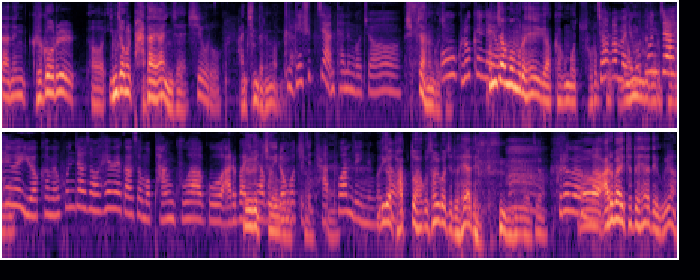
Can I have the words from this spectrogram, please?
다는 그거를 어, 인정을 받아야 이제 CEO로 안친다는 겁니다. 그게 쉽지 않다는 거죠. 쉽지 않은 거죠. 오, 그렇겠네요. 혼자 몸으로 해외 유학하고 뭐 졸업. 잠깐만요. 혼자 해외 유학하면 혼자서 해외 가서 뭐 방 구하고 아르바이트하고 그렇죠, 이런 그렇죠. 것도 이제 다 네. 포함되어 있는 거죠. 네가 밥도 하고 설거지도 해야 되는 거죠. 그러면 어, 아르바이트도 해야 되고요.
